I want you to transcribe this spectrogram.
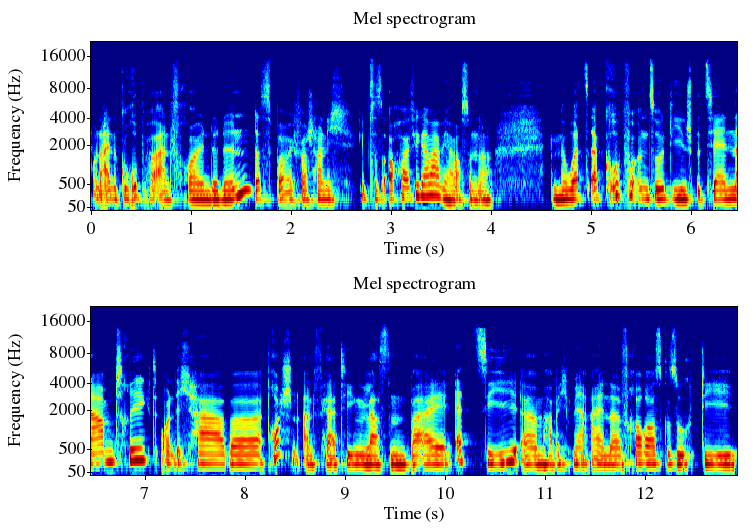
und eine Gruppe an Freundinnen. Das bei euch wahrscheinlich gibt es das auch häufiger mal. Wir haben auch so eine eine WhatsApp-Gruppe und so, die einen speziellen Namen trägt. Und ich habe Broschen anfertigen lassen. Bei Etsy ähm, habe ich mir eine Frau rausgesucht, die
